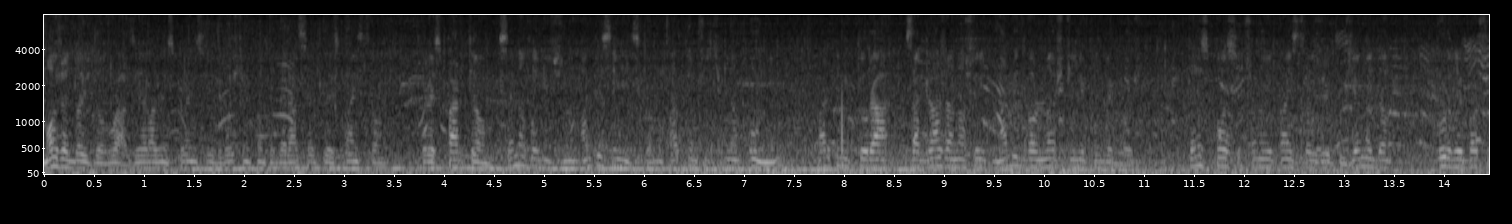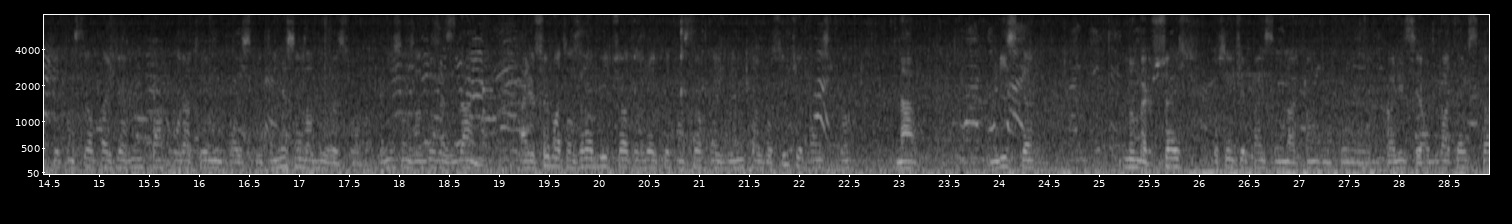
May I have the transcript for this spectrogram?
może dojść do władzy razem z Prawem Sprawiedliwością Konfederacja, która jest państwem, która jest partią ksenofobiczną, antysemicką, partią przeciwną Unii, partią, która zagraża naszej nawet wolności i niepodległości. W ten sposób, Szanowni Państwo, jeżeli pójdziemy do gór wyborczych 15 października, uratujemy Polskę. To nie są za duże słowa, to nie są za duże zdania, ale trzeba to zrobić, trzeba to zrobić 15 października. Głosujcie Państwo na listę numer 6. Głosujcie Państwo na ko- ko- koalicję obywatelską.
